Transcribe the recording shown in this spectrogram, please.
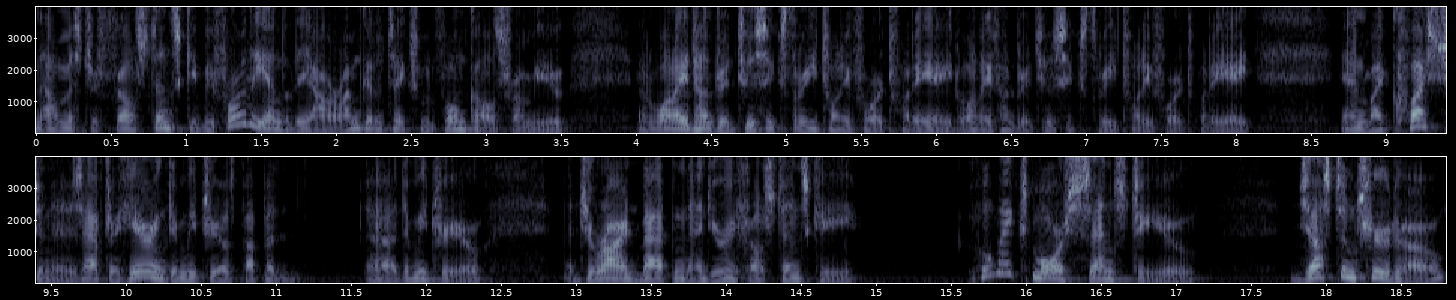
now Mr. Felshtinsky. Before the end of the hour, I'm going to take some phone calls from you at 1 800 263 2428, 1 800 263 2428. And my question is after hearing Dimitrios Papad, uh, Dimitriou, uh, Gerard Batten, and Yuri Felshtinsky, who makes more sense to you? Justin Trudeau,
